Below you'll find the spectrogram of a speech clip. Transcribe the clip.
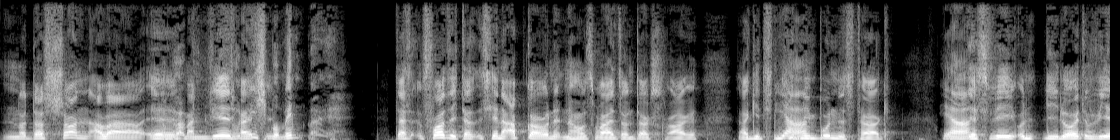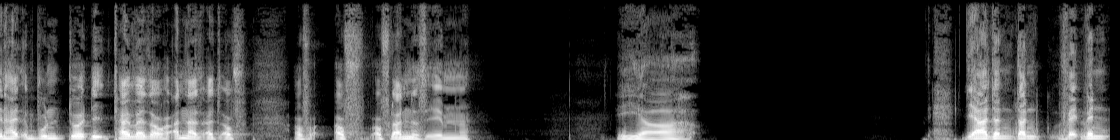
Na, das schon, aber, äh, Aber man wählt so halt. nicht. Moment mal. Das, Vorsicht, das ist hier eine Abgeordnetenhauswahl, Sonntagsfrage. Da geht's nicht Ja. um den Bundestag. Ja. Deswegen, und die Leute wählen halt im Bund deutlich, teilweise auch anders als auf, auf, auf, auf Landesebene. Ja. Ja, dann, dann, wenn, wenn,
